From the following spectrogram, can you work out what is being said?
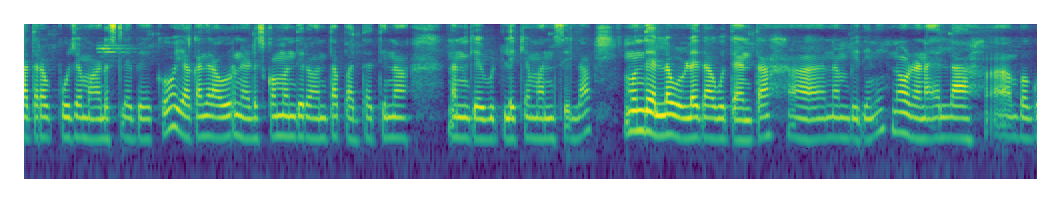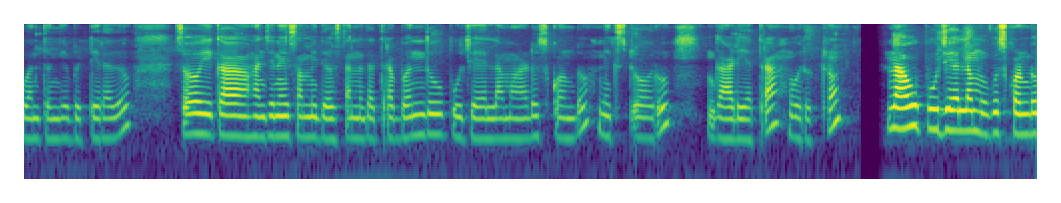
ಆ ಥರ ಪೂಜೆ ಮಾಡಿಸ್ಲೇಬೇಕು. ಯಾಕಂದರೆ ಅವರು ನಡೆಸ್ಕೊಂಬಂದಿರೋ ಅಂಥ ಪದ್ಧತಿನ ನನಗೆ ಬಿಡಲಿಕ್ಕೆ ಮನಸ್ಸಿಲ್ಲ ಮುಂದೆ ಎಲ್ಲ ಒಳ್ಳೆಯದಾಗುತ್ತೆ ಅಂತ ನಂಬಿದ್ದೀನಿ. ನೋಡೋಣ, ಎಲ್ಲ ಭಗವಂತನಿಗೆ ಬಿಟ್ಟಿರೋದು. ಸೊ ಈಗ ಆಂಜನೇಯ ಸ್ವಾಮಿ ದೇವಸ್ಥಾನದ ಹತ್ರ ಬಂದು ಪೂಜೆ ಎಲ್ಲ ಮಾಡಿಸ್ಕೊಂಡು ನೆಕ್ಸ್ಟು ಅವರು ಗಾಡಿ ಹತ್ರ ಹೊರಟ್ರು. ನಾವು ಪೂಜೆ ಎಲ್ಲ ಮುಗಿಸ್ಕೊಂಡು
